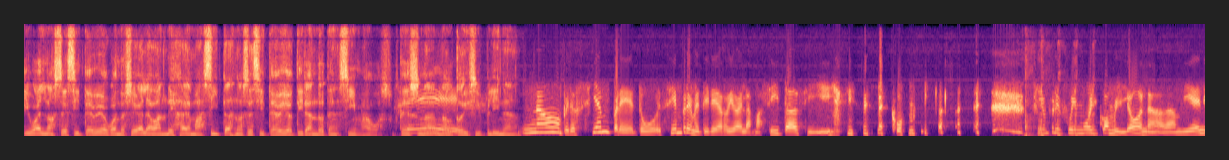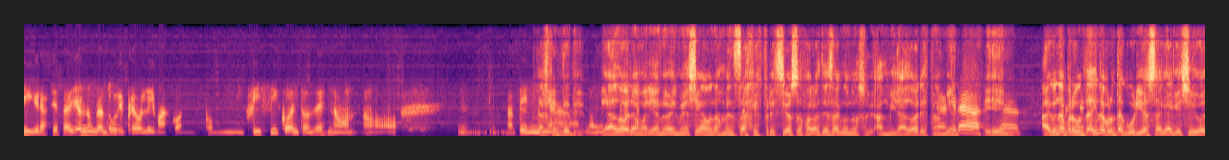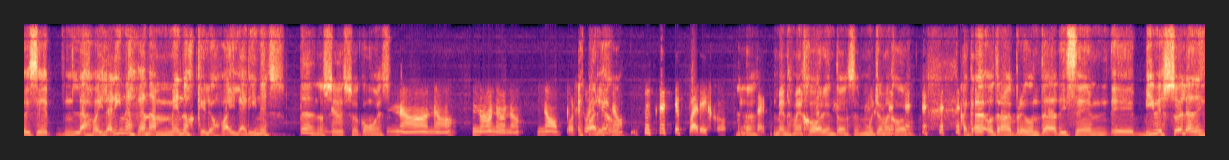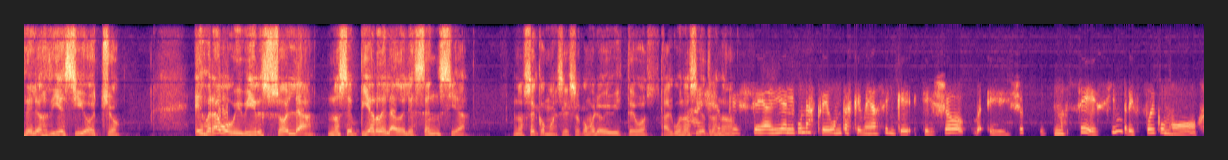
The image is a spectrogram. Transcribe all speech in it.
Igual no sé si te veo cuando llega la bandeja de masitas, no sé si te veo tirándote encima vos. ¿Tenés una, autodisciplina? No, pero siempre, tú, siempre me tiré arriba de las masitas y, la comida. siempre fui muy comilona también y gracias a Dios nunca tuve problemas con, mi físico, entonces no, no, no tenía... La gente te, adora, María Noel. Me llegan unos mensajes preciosos para ustedes, algunos admiradores también. Gracias. Eh, hay una pregunta, hay una pregunta curiosa acá que llegó. Dice, ¿las bailarinas ganan menos que los bailarines? Eh, no, sé eso, ¿cómo es? No, no, no, no, no, no, por es suerte parejo. no. es parejo. Ah, menos mejor entonces, mucho mejor. Acá otra me pregunta, dice, eh, vive sola desde los 18. ¿Es bravo vivir sola? ¿No se pierde la adolescencia? No sé cómo es eso, ¿cómo lo viviste vos? Algunos y otros, ¿no? Que sé, hay algunas preguntas que me hacen que, que yo, eh, yo, no sé, siempre fue como,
